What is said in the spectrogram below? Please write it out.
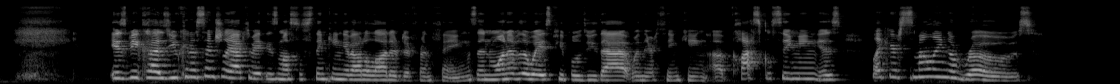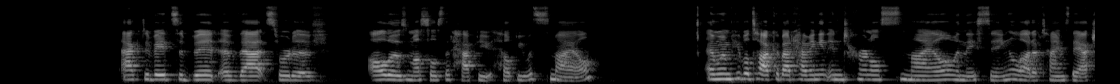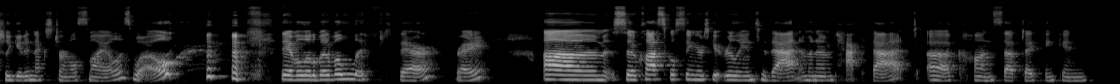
is because you can essentially activate these muscles thinking about a lot of different things. And one of the ways people do that when they're thinking of classical singing is like you're smelling a rose. Activates a bit of that sort of all those muscles that help you, help you with smile. And when people talk about having an internal smile when they sing, a lot of times they actually get an external smile as well. they have a little bit of a lift there, right? Um, so classical singers get really into that. I'm going to unpack that uh, concept, I think, in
